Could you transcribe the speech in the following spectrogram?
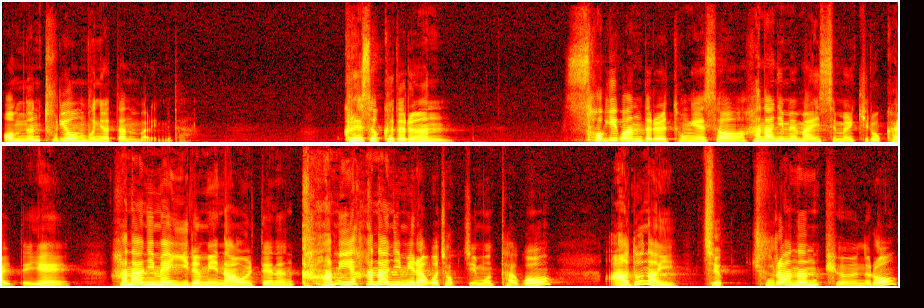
없는 두려운 분이었다는 말입니다. 그래서 그들은 서기관들을 통해서 하나님의 말씀을 기록할 때에 하나님의 이름이 나올 때는 감히 하나님이라고 적지 못하고 아도나이 즉 주라는 표현으로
